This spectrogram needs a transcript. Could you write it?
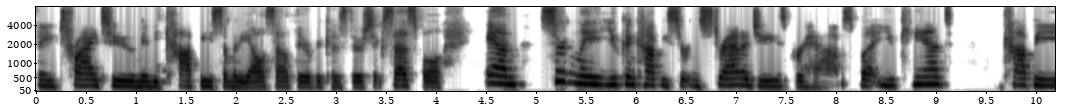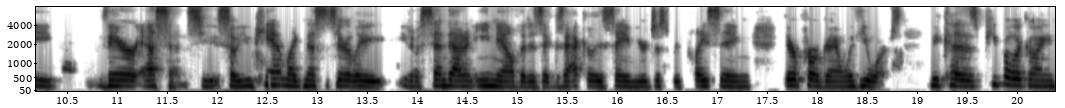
they try to maybe copy somebody else out there because they're successful. And certainly you can copy certain strategies perhaps, but you can't copy their essence. You, so you can't like necessarily, you know, send out an email that is exactly the same. You're just replacing their program with yours because people are going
